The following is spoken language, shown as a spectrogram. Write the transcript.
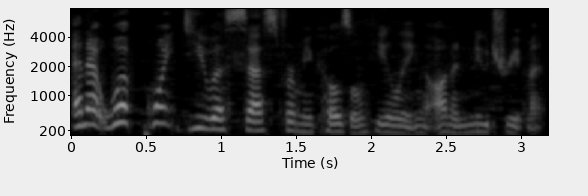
And at what point do you assess for mucosal healing on a new treatment?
